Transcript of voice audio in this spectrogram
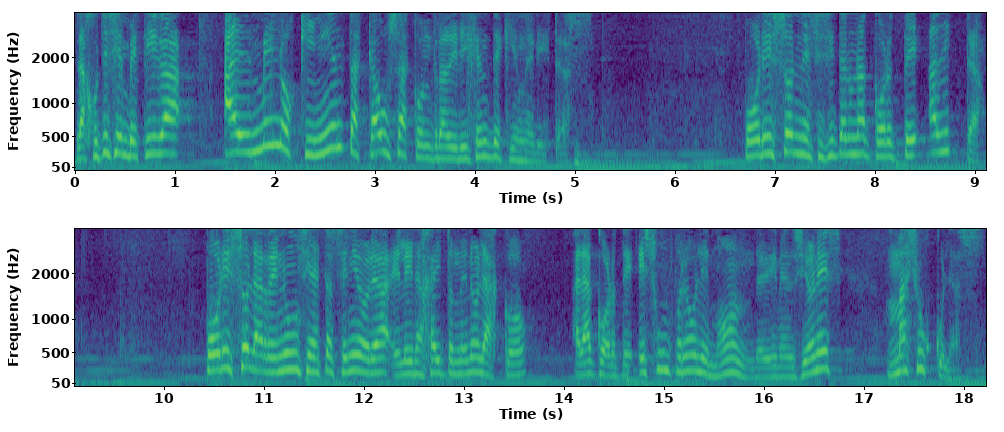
La justicia investiga al menos 500 causas contra dirigentes kirchneristas. Por eso necesitan una corte adicta. Por eso la renuncia de esta señora, Elena Hayton de Nolasco, a la corte es un problemón de dimensiones mayúsculas.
